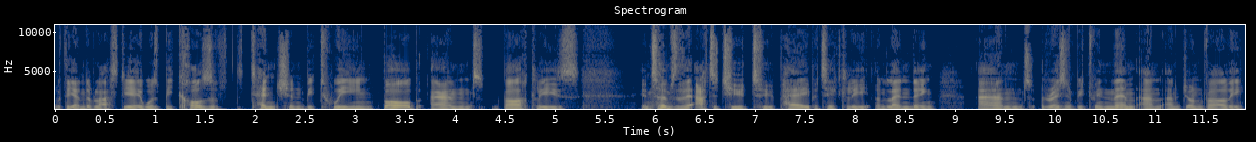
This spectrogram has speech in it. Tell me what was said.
at the end of last year was because of the tension between Bob and Barclays in terms of the attitude to pay, particularly, and lending and the relationship between them and, and John Varley,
